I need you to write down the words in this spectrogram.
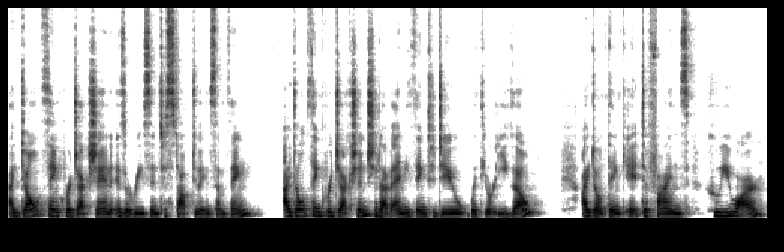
I don't think rejection is a reason to stop doing something. I don't think rejection should have anything to do with your ego. I don't think it defines who you are.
